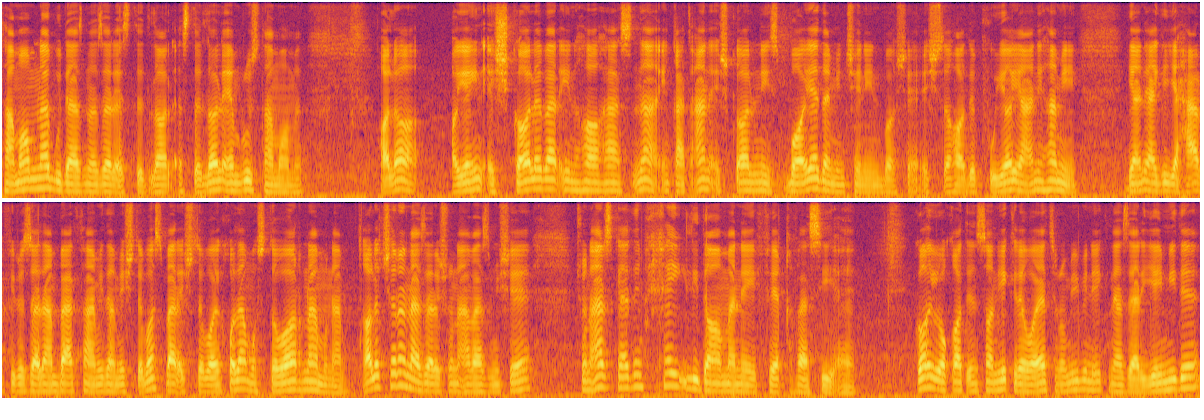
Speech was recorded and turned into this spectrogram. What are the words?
تمام نبوده از نظر استدلال. استدلال امروز تمامه. حالا آیا این اشکال بر اینها هست؟ نه این قطعا اشکال نیست. باید این چنین باشه. اجتهاد پویا یعنی همین. یعنی اگه یه حرفی رو زدم بعد فهمیدم اشتباس بر اشتباه خودم استوار نمونم. حالا چرا نظرشون عوض میشه؟ چون عرض کردیم خیلی دامنه فقه وسیعه. گاهی اوقات انسان یک روایت رو می‌بینه یک نظریه میده.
